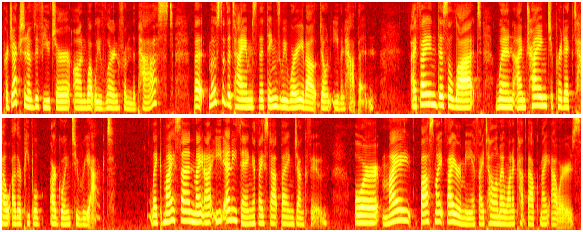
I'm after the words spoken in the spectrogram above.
projection of the future on what we've learned from the past. But most of the times, the things we worry about don't even happen. I find this a lot when I'm trying to predict how other people are going to react. Like, my son might not eat anything if I stop buying junk food. Or my boss might fire me if I tell him I want to cut back my hours.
